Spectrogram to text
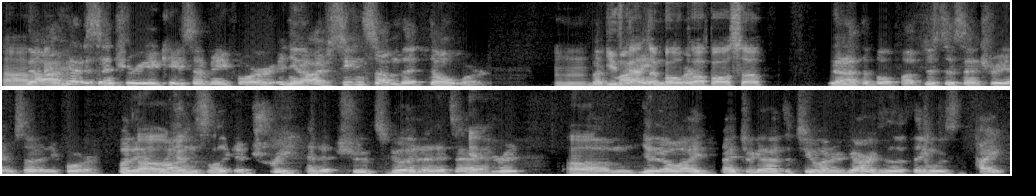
Um, No, I- I've got a Century AK seventy four, and you know I've seen some that don't work. Mhm. But You've got the bullpup works. also. No, not the bullpup, just a Century M seventy four. But it Oh, okay. runs like a treat, and it shoots good, and it's Yeah. accurate. Oh, Um, you know, I, I took it out to two hundred yards, and the thing was tight.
